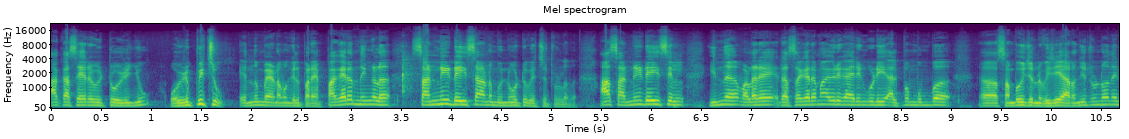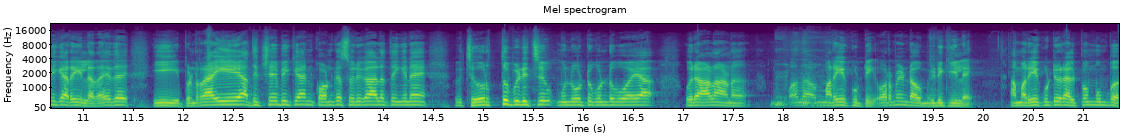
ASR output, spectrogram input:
ആ, കസേര വിട്ടൊഴിഞ്ഞു. ഒഴിപ്പിച്ചു എന്നും വേണമെങ്കിൽ പറയാം. പകരം നിങ്ങൾ സണ്ണി ഡേയ്സാണ് മുന്നോട്ട് വെച്ചിട്ടുള്ളത്. ആ സണ്ണി ഡേയ്സിൽ ഇന്ന് വളരെ രസകരമായ ഒരു കാര്യം കൂടി അല്പം മുമ്പ് സംഭവിച്ചിട്ടുണ്ട്. വിജയ് അറിഞ്ഞിട്ടുണ്ടോ എന്ന് എനിക്കറിയില്ല. അതായത് ഈ പിണറായിയെ അധിക്ഷേപിക്കാൻ കോൺഗ്രസ് ഒരു കാലത്ത് ഇങ്ങനെ ചേർത്ത് പിടിച്ച് മുന്നോട്ട് കൊണ്ടുപോയ ഒരാളാണ് മറിയക്കുട്ടി. ഓർമ്മയുണ്ടാവും ഇടുക്കിയിലെ. ആ മറിയക്കുട്ടി ഒരു അല്പം മുമ്പ്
